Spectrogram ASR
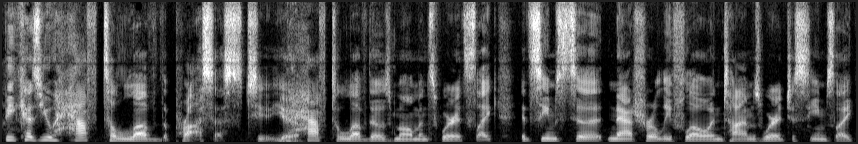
because you have to love the process too you Yeah. have to love those moments where it's like it seems to naturally flow in times where it just seems like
